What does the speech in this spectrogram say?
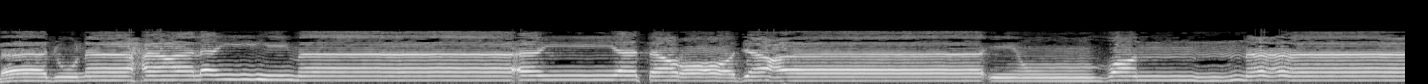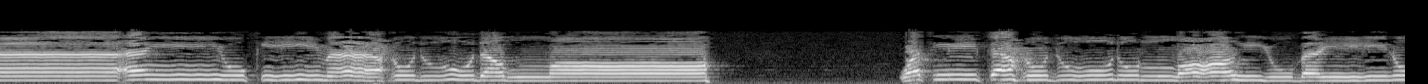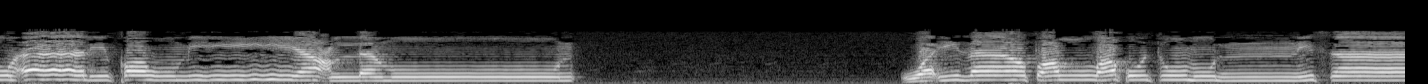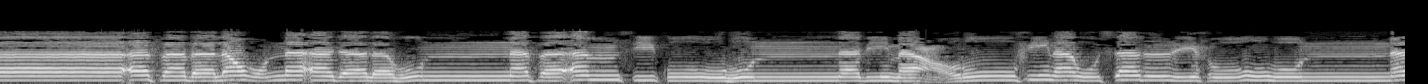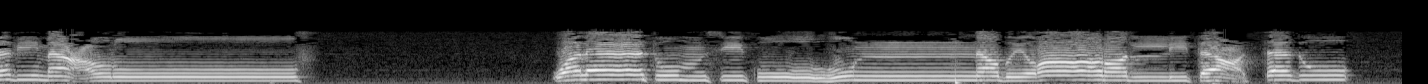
فلا جناح عليهما أن يتراجعا إن ظنا أن يقيما حدود الله وتلك حدود الله يبينها لقوم يعلمون. وَإِذَا طَلَّقْتُمُ النِّسَاءَ فَبَلَغْنَ أَجَلَهُنَّ فَأَمْسِكُوهُنَّ بِمَعْرُوفٍ أَوْ سَرِّحُوهُنَّ بِمَعْرُوفٍ ولا تمسكوهن ضرارا لتعتدوا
